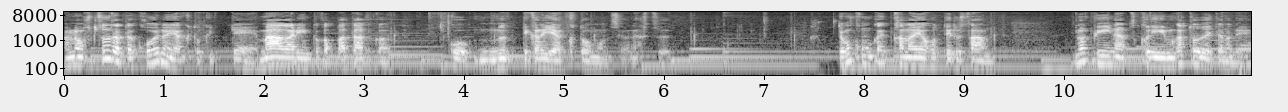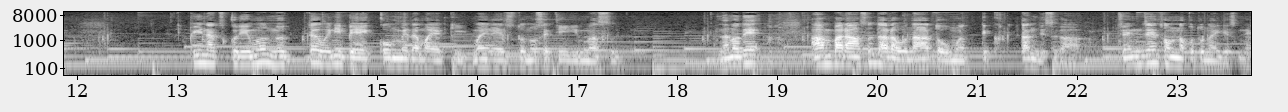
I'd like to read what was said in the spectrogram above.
あの普通だったらこういうの焼く時ってマーガリンとかバターとかこう塗ってから焼くと思うんですよね普通。でも今回金谷ホテルさんのピーナッツクリームが届いたのでピーナッツクリームを塗った上にベーコン目玉焼きマヨネーズと乗せています。なのでアンバランスだろうなと思って食ったんですが全然そんなことないですね。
